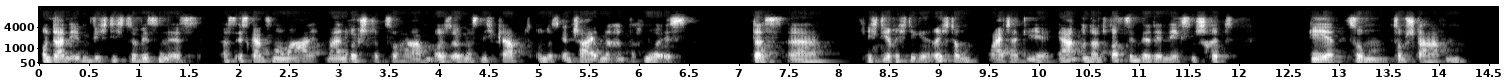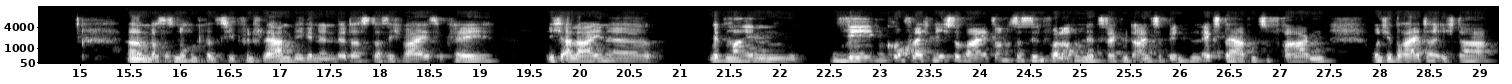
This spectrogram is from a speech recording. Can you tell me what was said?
und dann eben wichtig zu wissen ist, das ist ganz normal, mal einen Rückschritt zu haben oder dass irgendwas nicht klappt. Und das Entscheidende einfach nur ist, dass äh, ich die richtige Richtung weitergehe, ja, und dann trotzdem wieder den nächsten Schritt gehe zum, zum Starten. Ähm, was ist noch im Prinzip? Fünf Lernwege nennen wir das, dass ich weiß, okay, ich alleine mit meinen Wegen komme vielleicht nicht so weit, sondern es ist sinnvoll, auch ein Netzwerk mit einzubinden, Experten zu fragen. Und je breiter ich da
